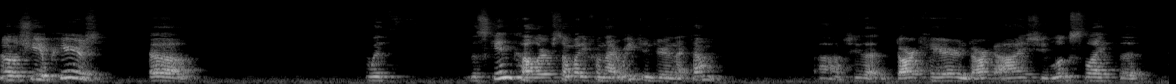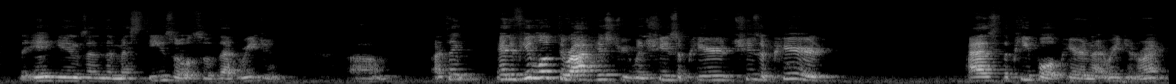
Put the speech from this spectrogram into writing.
Now, she appears uh, with the skin color of somebody from that region during that time. Uh, she's got dark hair and dark eyes. She looks like the, the Indians and the mestizos of that region. Um, I think, and if you look throughout history when she's appeared, she's appeared as the people appear in that region, right?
